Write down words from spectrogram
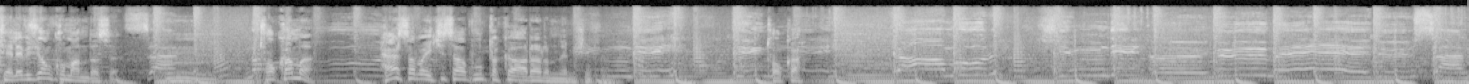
Televizyon kumandası. Hmm. Toka mı? Her sabah iki saat mutlaka ararım demiş efendim. Toka. Yağmur düşsen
